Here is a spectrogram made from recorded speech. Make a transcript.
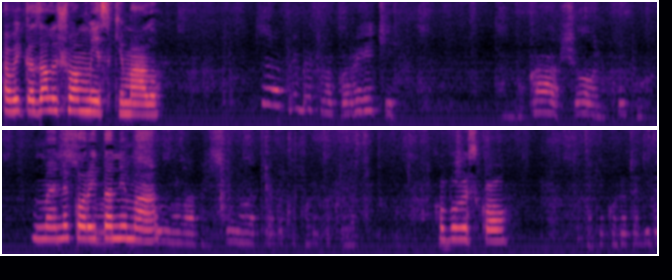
А ви казали, що вам миски мало. Я привикла кориті, там мука, все, на купу. Мене корита нема. Обов'язково. Таке корито дідо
